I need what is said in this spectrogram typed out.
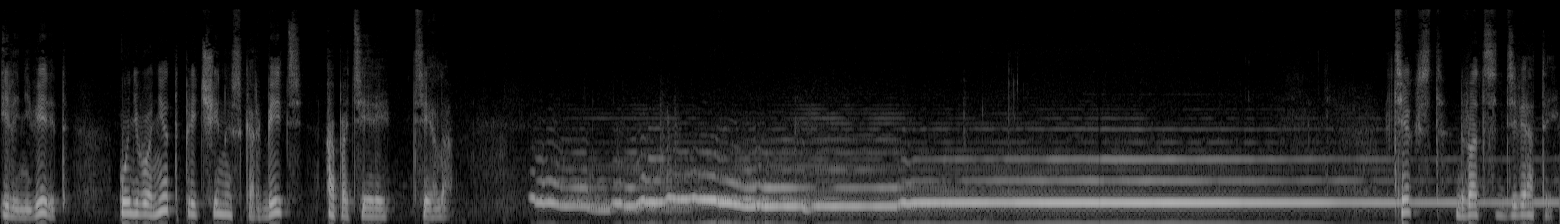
или не верит, у него нет причины скорбеть о потере тела. Текст 29.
